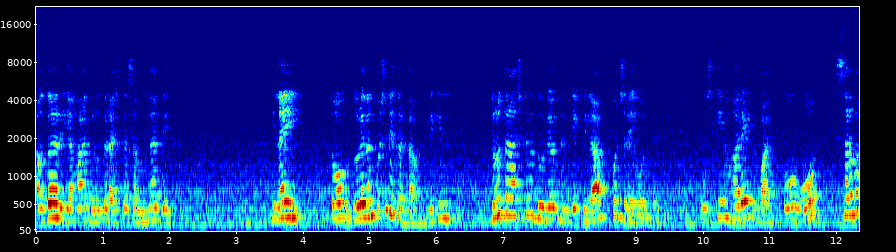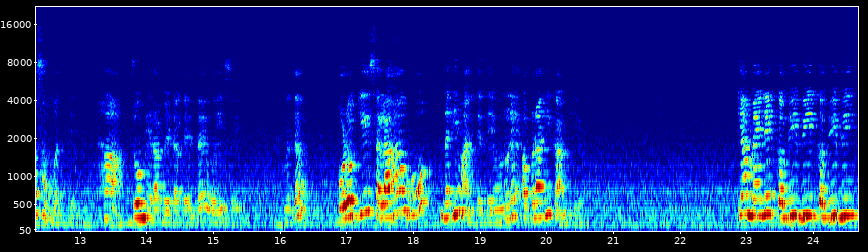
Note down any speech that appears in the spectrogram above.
अगर यहाँ धृतराष्ट्र समझाते कि नहीं तो दुर्योधन कुछ नहीं करता, लेकिन धृतराष्ट्र दुर्योधन के खिलाफ कुछ नहीं बोलते थे। उसकी हर एक बात को वो सर्वसम्मत थे। हाँ जो मेरा बेटा कहता है वही सही। मतलब बड़ों की सलाह वो नहीं मानते थे। उन्होंने अपना ही काम किया। क्या मैंने कभी भी कभी भी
